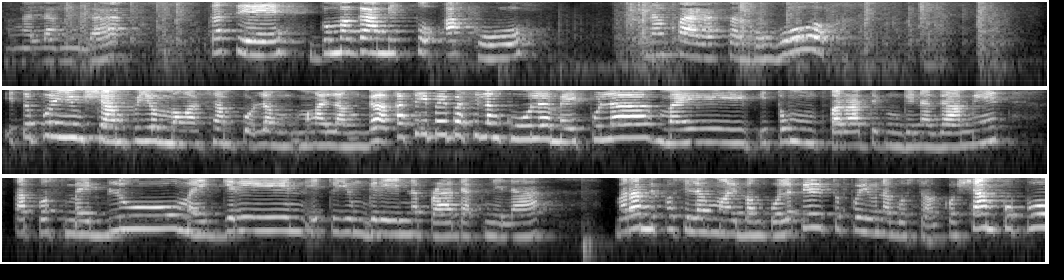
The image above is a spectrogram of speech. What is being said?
Mga langga. Kasi gumagamit po ako ng para sa buhok. Ito po yung shampoo, yung mga shampoo lang, mga langga. Kasi iba-iba silang kulay. May pula, may itong parati kong ginagamit. Tapos may blue, may green. Ito yung green na product nila. Marami po silang mga ibang kulay. Pero ito po yung nagustuhan ko. Shampoo po.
